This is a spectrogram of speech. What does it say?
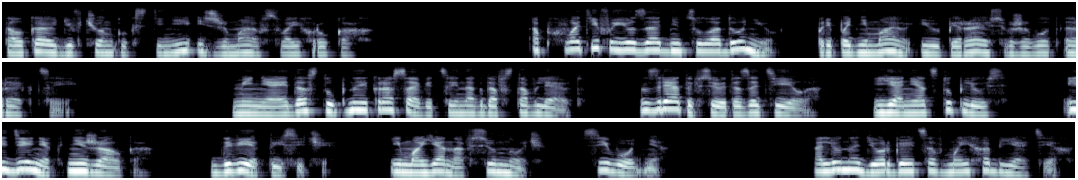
толкаю девчонку к стене и сжимаю в своих руках. Обхватив ее задницу ладонью, приподнимаю и упираюсь в живот эрекцией. Меня и доступные красавицы иногда вставляют. Зря ты все это затеяла. Я не отступлюсь. И денег не жалко. Две тысячи. И моя на всю ночь. Сегодня. Алена дергается в моих объятиях.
